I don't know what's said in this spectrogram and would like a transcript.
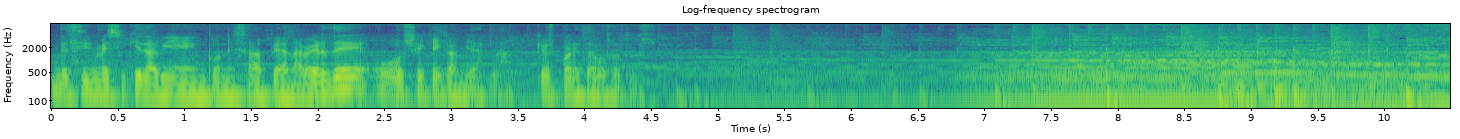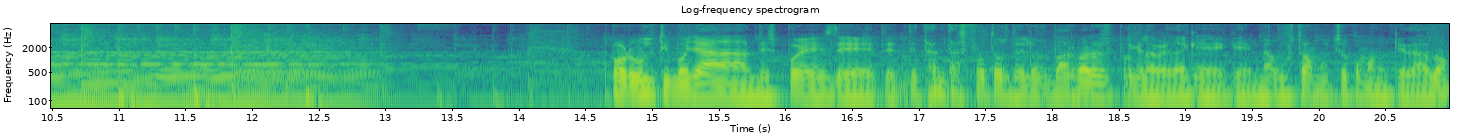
decidme si queda bien con esa peana verde o si hay que cambiarla. ¿Qué os parece a vosotros? Por último, ya después de, tantas fotos de los bárbaros, porque la verdad que me ha gustado mucho cómo han quedado,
